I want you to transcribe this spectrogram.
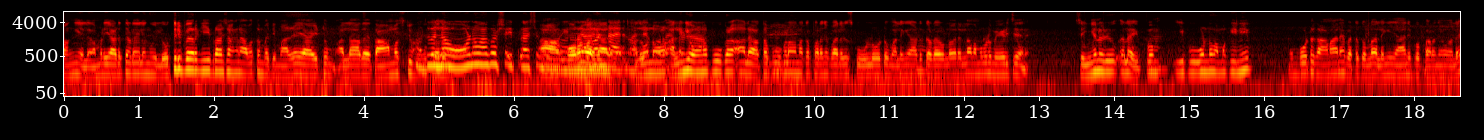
ഭംഗിയല്ലേ? നമ്മുടെ ഈ അടുത്തിടയിലൊന്നും ഇല്ല. ഒത്തിരി പേർക്ക് ഈ പ്രാവശ്യം അങ്ങനെ അബദ്ധം പറ്റി. മഴയായിട്ടും അല്ലാതെ താമസിച്ചു ഓണം ആഘോഷം ഈ പ്രാവശ്യം. കുറവല്ലായിരുന്നു. അതുകൊണ്ട് അല്ലെങ്കിൽ അല്ലെങ്കിൽ ഓണപ്പൂക്കൾ അല്ല അത്തപ്പൂക്കളം എന്നൊക്കെ പറഞ്ഞ് പലരും സ്കൂളിലോട്ടും അല്ലെങ്കിൽ അടുത്തിടെയുള്ളവരെല്ലാം നമ്മളോട് മേടിച്ചേനെ. പക്ഷെ ഇങ്ങനൊരു അല്ല ഇപ്പം ഈ പൂ കൊണ്ട് നമുക്ക് ഇനിയും മുമ്പോട്ട് കാണാനേ പറ്റത്തുള്ളൂ. അല്ലെങ്കിൽ ഞാനിപ്പോൾ പറഞ്ഞ പോലെ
